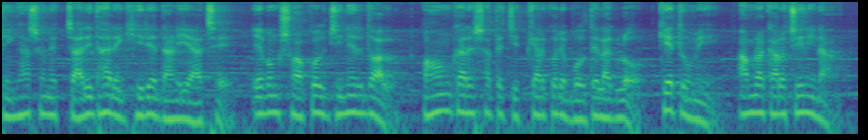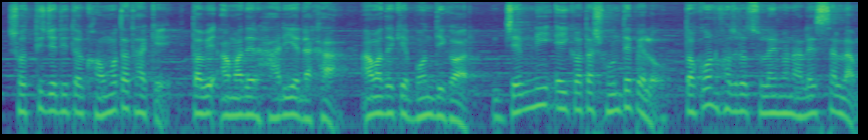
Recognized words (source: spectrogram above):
সিংহাসনের চারিধারে ঘিরে দাঁড়িয়ে আছে এবং সকল জিনের দল অহংকারের সাথে চিৎকার করে বলতে লাগল, কে তুমি? আমরা কারও চিনি না। সত্যি যদি তোর ক্ষমতা থাকে, তবে আমাদের হারিয়ে দেখা, আমাদেরকে বন্দি কর। যেমনি এই কথা শুনতে পেল, তখন হজরত সুলাইমান আলাইসাল্লাম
